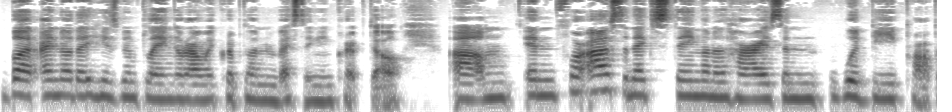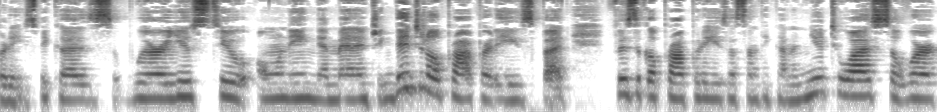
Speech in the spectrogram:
but I know that he's been playing around with crypto and investing in crypto. Um, and for us, the next thing on the horizon would be properties because we're used to owning and managing digital properties, but physical properties are something kind of new to us. So we're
